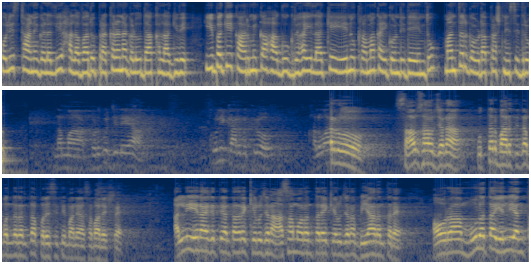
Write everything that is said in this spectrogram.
ಪೊಲೀಸ್ ಠಾಣೆಗಳಲ್ಲಿ ಹಲವಾರು ಪ್ರಕರಣಗಳು ದಾಖಲಾಗಿವೆ. ಈ ಬಗ್ಗೆ ಕಾರ್ಮಿಕ ಹಾಗೂ ಗೃಹ ಇಲಾಖೆ ಏನು ಕ್ರಮ ಕೈಗೊಂಡಿದೆ ಎಂದು ಮಂತರ್ಗೌಡ ಪ್ರಶ್ನಿಸಿದರು. ನಮ್ಮ ಕೊಡಗು ಜಿಲ್ಲೆಯ ಕೂಲಿ ಕಾರ್ಮಿಕರು ಹಲವಾರು ಸಾವಿರ ಸಾವಿರ ಜನ ಉತ್ತರ ಭಾರತದಿಂದ ಬಂದಿರಂತ ಪರಿಸ್ಥಿತಿ ಮಾನ್ಯ ಸಭಾಧ್ಯಕ್ಷರೇ. ಅಲ್ಲಿ ಏನಾಗುತ್ತೆ ಅಂತಂದ್ರೆ ಕೆಲವು ಜನ ಆಸಾಂ ಅವರಂತಾರೆ ಕೆಲವು ಜನ ಬಿಹಾರ್ ಅಂತಾರೆ. ಅವರ ಮೂಲತಃ ಎಲ್ಲಿ ಅಂತ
